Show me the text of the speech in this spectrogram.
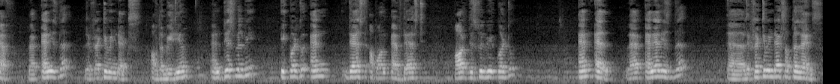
F where N is the reflective index of the medium and this will be equal to N dashed upon F dashed upon f dashed or this will be equal to nl where nl is the uh, refractive index of the lens.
